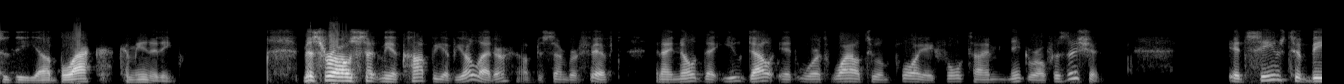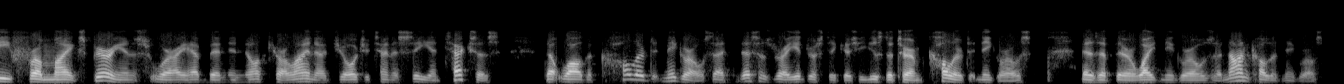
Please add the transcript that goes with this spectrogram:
to the uh, black community. Miss Rose sent me a copy of your letter of December 5th, and I note that you doubt it worthwhile to employ a full time Negro physician. It seems to be from my experience where I have been in North Carolina, Georgia, Tennessee, and Texas that while the colored Negroes, this is very interesting because you use the term colored Negroes as if they're white Negroes or non-colored Negroes.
